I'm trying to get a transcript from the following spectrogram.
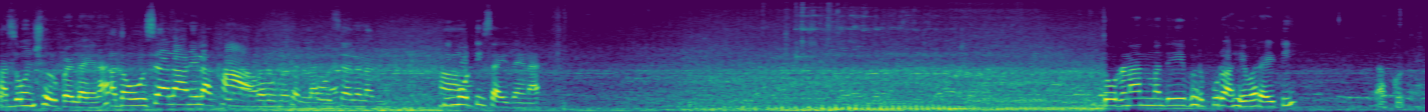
हा दोनशे रुपयाला येणार. आता ओसायला आणि हा, बरोबर. ओसायला लागणार. हा. मोठी साईज येणार. तोरणांमध्ये भरपूर आहे व्हरायटी दाखवते.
